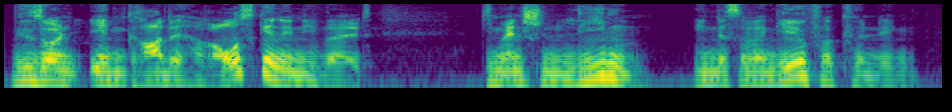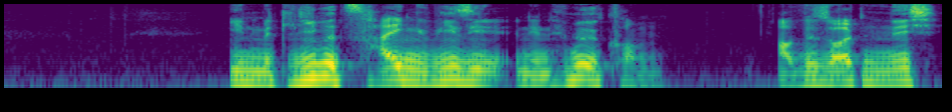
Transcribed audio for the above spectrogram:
Wir sollen eben gerade herausgehen in die Welt, die Menschen lieben, ihnen das Evangelium verkündigen, ihnen mit Liebe zeigen, wie sie in den Himmel kommen. Aber wir sollten nicht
